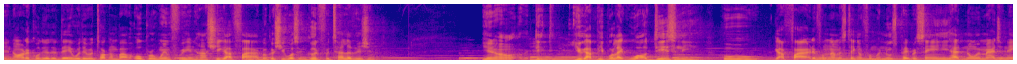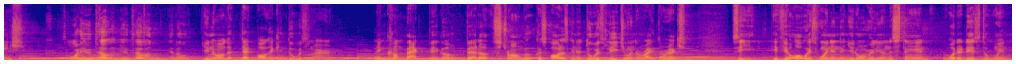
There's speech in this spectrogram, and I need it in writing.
an article the other day where they were talking about Oprah Winfrey and how she got fired because she wasn't good for television. You know, you got people like Walt Disney who got fired, if I'm not mistaken, from a newspaper saying he had no imagination. So what do you tell them? You tell them, you know. You know that, that all they can do is learn and come back bigger, better, stronger. Because all it's gonna do is lead you in the right direction. See, if you're always winning, then you don't really understand what it is to win.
